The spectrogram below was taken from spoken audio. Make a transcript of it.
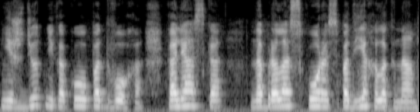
не ждет никакого подвоха. Коляска набрала скорость подъехала к нам.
